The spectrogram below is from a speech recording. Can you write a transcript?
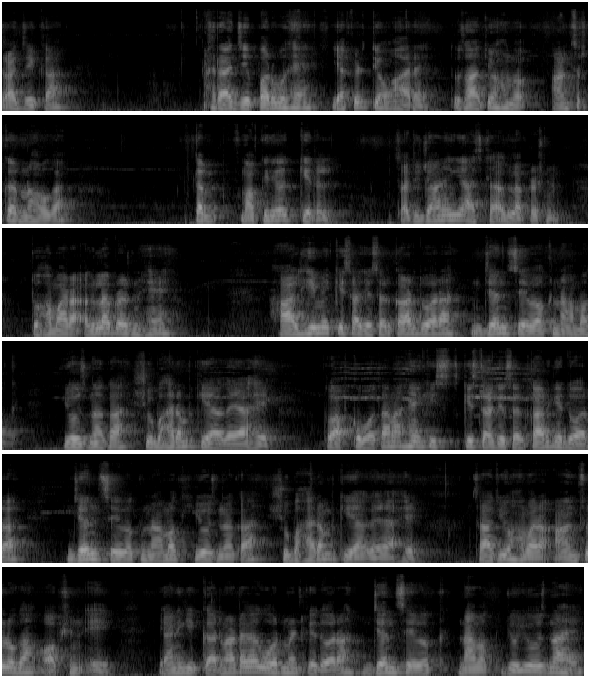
राज्य का राज्य पर्व है या फिर त्यौहार है? तो साथियों, हमें आंसर करना होगा, तब माफ़ कीजिएगा, केरल। साथियों, जानेंगे आज का अगला प्रश्न। तो हमारा अगला प्रश्न है, हाल ही में किस राज्य सरकार द्वारा जन सेवक नामक योजना का शुभारंभ किया गया है? तो आपको बताना है कि किस राज्य सरकार के द्वारा जन सेवक नामक योजना का शुभारंभ किया गया है। साथियों, हमारा आंसर होगा ऑप्शन ए, यानी कि कर्नाटका गवर्नमेंट के द्वारा जन सेवक नामक जो योजना है,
